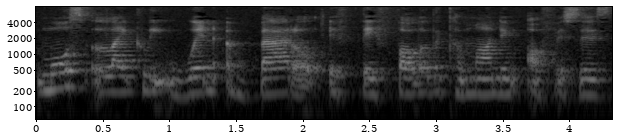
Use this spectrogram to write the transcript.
most likely win a battle if they follow the commanding officer's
